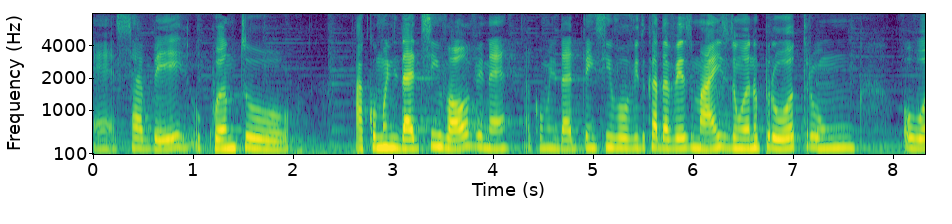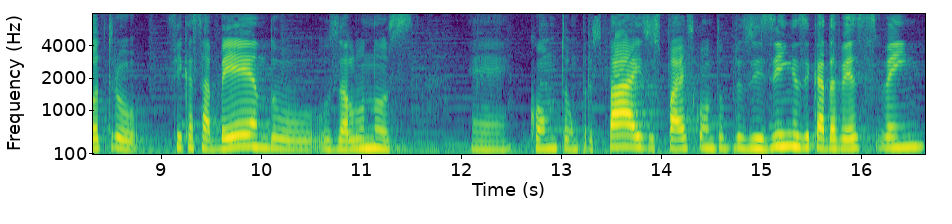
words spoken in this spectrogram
é, saber o quanto a comunidade se envolve, né? A comunidade tem se envolvido cada vez mais, de um ano para o outro, um ou outro fica sabendo, os alunos é, contam para os pais, os pais contam para os vizinhos e cada vez vem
